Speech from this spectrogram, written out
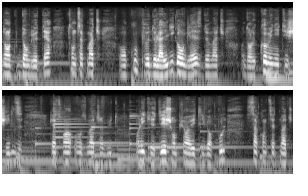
dans la Coupe d'Angleterre, 35 matchs en Coupe de la Ligue anglaise, 2 matchs dans le Community Shields, 91 matchs, un but en Ligue des Champions avec Liverpool, 57 matchs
